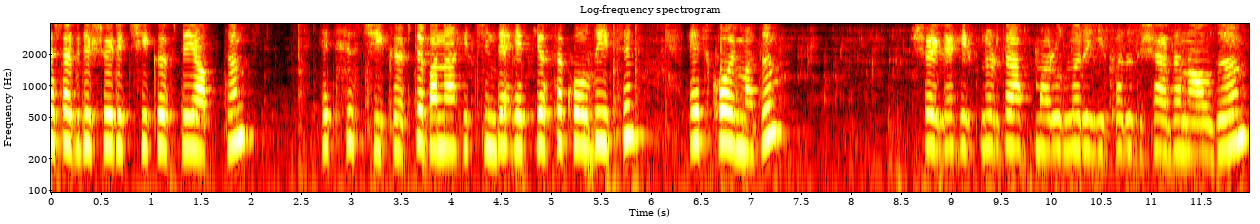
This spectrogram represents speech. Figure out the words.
Arkadaşlar bir de şöyle çiğ köfte yaptım. Etsiz çiğ köfte. Bana içinde et yasak olduğu için et koymadım. Şöyle İlknur da marulları yıkadı dışarıdan aldım.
